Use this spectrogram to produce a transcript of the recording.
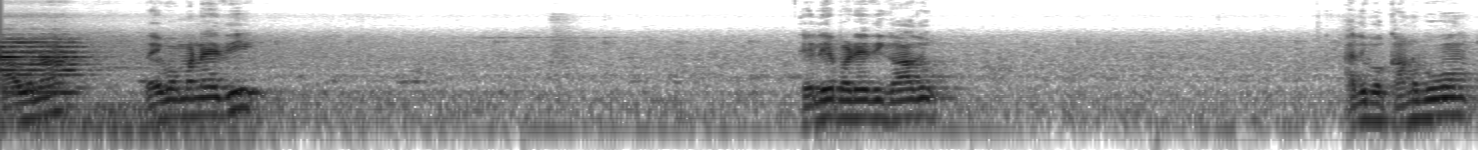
కావున దైవం అనేది తెలియబడేది కాదు. అది ఒక అనుభవం.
